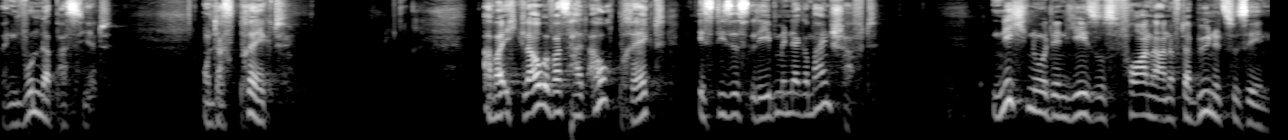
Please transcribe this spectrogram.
wenn ein Wunder passiert. Und das prägt. Aber ich glaube, was halt auch prägt, ist dieses Leben in der Gemeinschaft. Nicht nur den Jesus vorne an auf der Bühne zu sehen,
